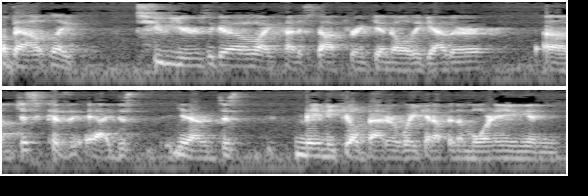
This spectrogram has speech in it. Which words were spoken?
about like two years ago, I kind of stopped drinking altogether, um, just because I just you know just made me feel better waking up in the morning and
